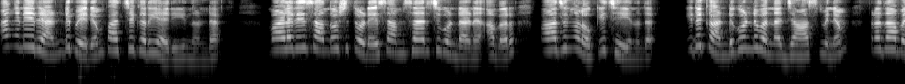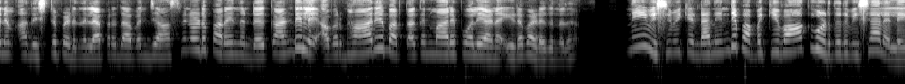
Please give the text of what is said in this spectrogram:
അങ്ങനെ രണ്ടുപേരും പച്ചക്കറി അരിയുന്നുണ്ട്. വളരെ സന്തോഷത്തോടെ സംസാരിച്ചുകൊണ്ടാണ് അവർ പാചകങ്ങളൊക്കെ ചെയ്യുന്നത്. ഇത് കണ്ടുകൊണ്ട് വന്ന ജാസ്മിനും പ്രതാപനും അത് ഇഷ്ടപ്പെടുന്നില്ല. പ്രതാപൻ ജാസ്മിനോട് പറയുന്നുണ്ട് കണ്ടില്ലേ അവർ ഭാര്യ ഭർത്താക്കന്മാരെ പോലെയാണ് ഇടപഴകുന്നത്. നീ വിഷമിക്കണ്ട നിന്റെ പപ്പയ്ക്ക് വാക്ക് കൊടുത്തത് വിശാലല്ലേ?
